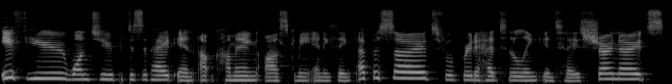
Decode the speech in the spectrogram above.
if you want to participate in upcoming Ask Me Anything episodes, feel free to head to the link in today's show notes.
